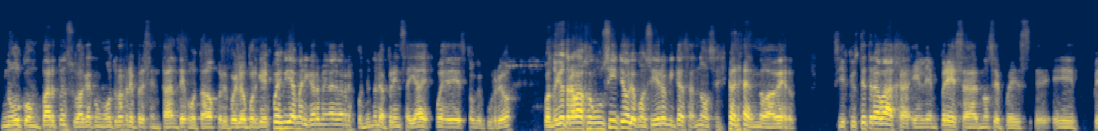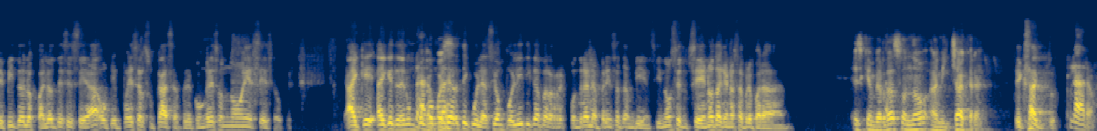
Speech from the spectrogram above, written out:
No comparto en Sudaca con otros representantes votados por el pueblo, porque después vi a Mari Carmen Alba respondiendo a la prensa ya después de esto que ocurrió. Cuando yo trabajo en un sitio, lo considero mi casa. No, señora, no, a ver. Si es que usted trabaja en la empresa, no sé, pues, eh, eh, Pepito de los Palotes S.A., o que puede ser su casa, pero el Congreso no es eso. Pues hay que, hay que tener un poco más de pues. articulación política para responder a la prensa también, si no se, se nota que no está preparada. Es que en verdad sonó a mi chakra. Exacto. Claro.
